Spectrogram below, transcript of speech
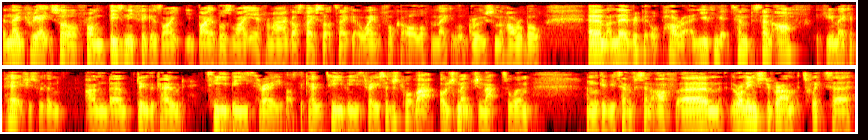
And they create sort of from Disney figures like you'd buy a Buzz Lightyear from Argos, they sort of take it away and fuck it all up and make it look gruesome and horrible. Um, and they Rip It Up Horror. And you can get 10% off if you make a purchase with them and um, do the code TB3. That's the code TB3. So just put that, I'll just mention that to them and they'll give you 10% off. Um, they're on Instagram, Twitter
